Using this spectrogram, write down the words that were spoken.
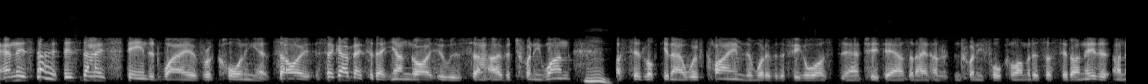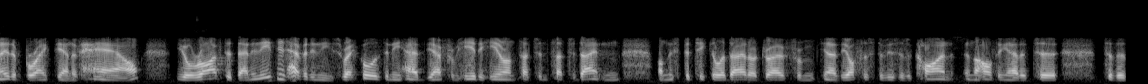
Correct, yeah, and, and there's no there's no standard way of recording it. So I, so go back to that young guy who was uh, over 21. Mm. I said, look, you know, we've claimed and whatever the figure was, uh, 2,824 kilometres. I said, I need a, I need a breakdown of how you arrived at that, and he did have it in his records, and he had you know from here to here on such and such a date, and on this particular date I drove from you know the office to visit a client, and the whole thing added to to the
